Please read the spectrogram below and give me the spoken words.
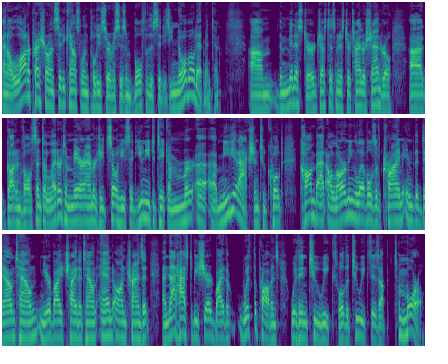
and a lot of pressure on city council and police services in both of the cities. You know about Edmonton. Um, the minister, Justice Minister Tyler Shandro, uh, got involved, sent a letter to Mayor Amarjeet Sohi, He said you need to take uh, immediate action to, quote, combat alarming levels of crime in the downtown, nearby Chinatown, and on transit, and that has to be shared by the with the province within two weeks. Well, the two weeks is up tomorrow,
